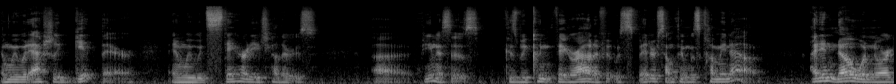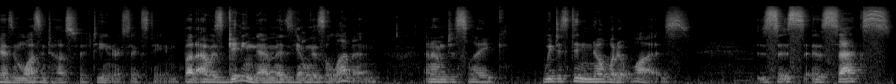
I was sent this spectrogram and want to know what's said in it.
and we would actually get there, and we would stare at each other's uh, penises because we couldn't figure out if it was spit or something was coming out. I didn't know what an orgasm was until I was fifteen or sixteen, but I was getting them as young as eleven, and I'm just like, we just didn't know what it was. S- sex,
